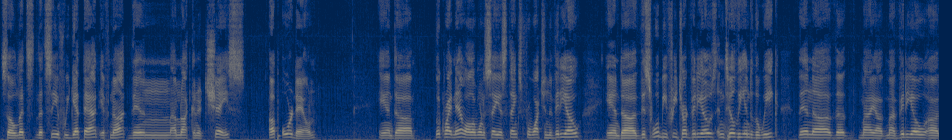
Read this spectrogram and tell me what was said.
So let's let's see if we get that. If not, then I'm not going to chase up or down. And uh, look, right now, all I want to say is thanks for watching the video. and uh, this will be free chart videos until the end of the week. Then uh, the my uh, my video uh,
